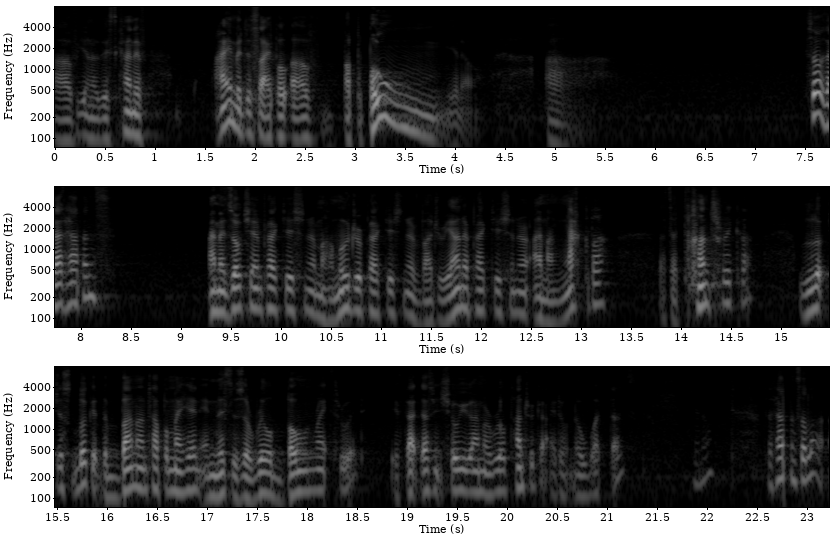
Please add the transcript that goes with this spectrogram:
of, you know, this kind of, I'm a disciple of, boom, you know. Uh, so that happens. I'm a Dzogchen practitioner, Mahamudra practitioner, Vajrayana practitioner. I'm a Ngakpa. That's a Tantrika. Look, just look at the bun on top of my head, and this is a real bone right through it. If that doesn't show you I'm a real Tantrika, I don't know what does. You know? That happens a lot.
